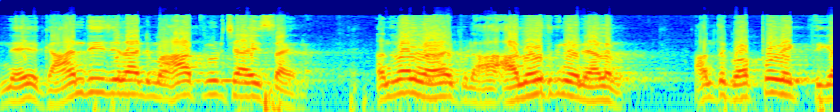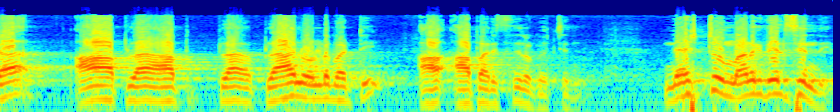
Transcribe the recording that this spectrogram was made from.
నే గాంధీజీ లాంటి మహాత్ముడు ఛాయిస్ ఆయన. అందువలన ఇప్పుడు ఆ- లోతుకు నేను వెళ్ళను. అంత గొప్ప వ్యక్తిగా ఆ ప్లా ఆ ప్లా ప్లాన్ ఉండబట్టి ఆ- ఆ పరిస్థితిలోకి వచ్చింది. నెక్స్ట్ మనకు తెలిసింది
